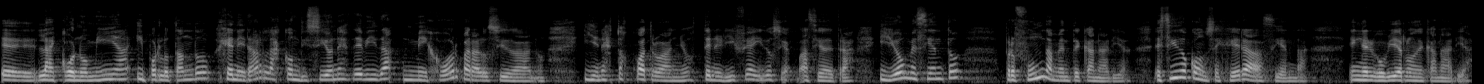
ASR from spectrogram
eh, la economía y por lo tanto generar las condiciones de vida mejor para los ciudadanos. Y en estos cuatro años Tenerife ha ido hacia detrás. Y yo me siento profundamente canaria. He sido consejera de Hacienda en el gobierno de Canarias.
